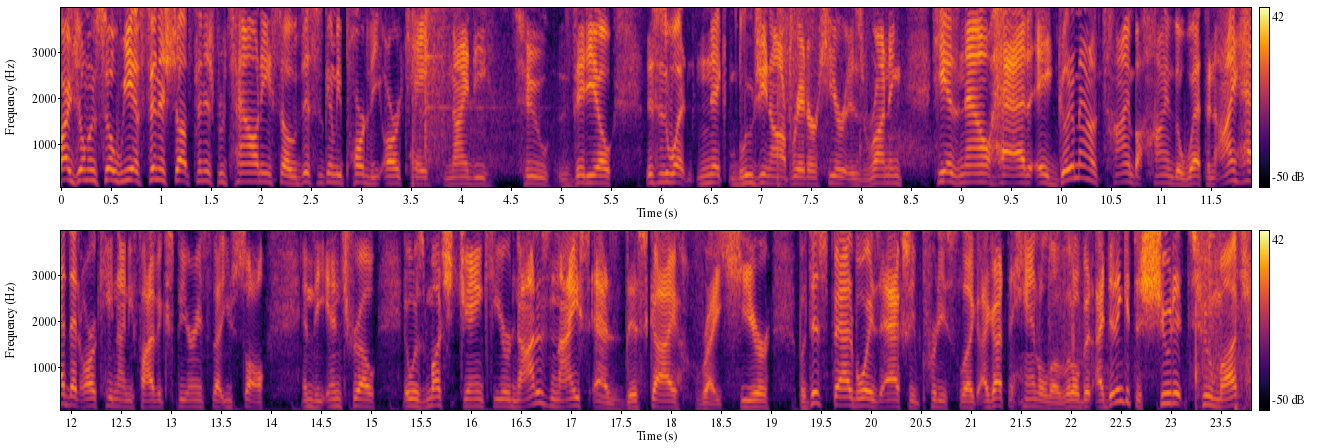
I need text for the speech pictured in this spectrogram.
All right, gentlemen, so we have finished up Finnish Brutality. So this is gonna be part of the RK95 to video. This is what Nick, Blue Jean operator here is running. He has now had a good amount of time behind the weapon. I had that RK95 experience that you saw in the intro. It was much jankier, not as nice as this guy right here, but this bad boy is actually pretty slick. I got to handle a little bit. I didn't get to shoot it too much,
